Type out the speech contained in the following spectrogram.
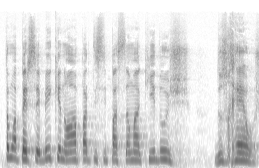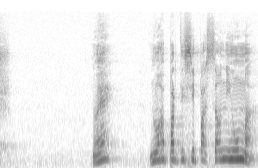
Estão a perceber que não há participação aqui dos, dos réus, não é? Não há participação nenhuma.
